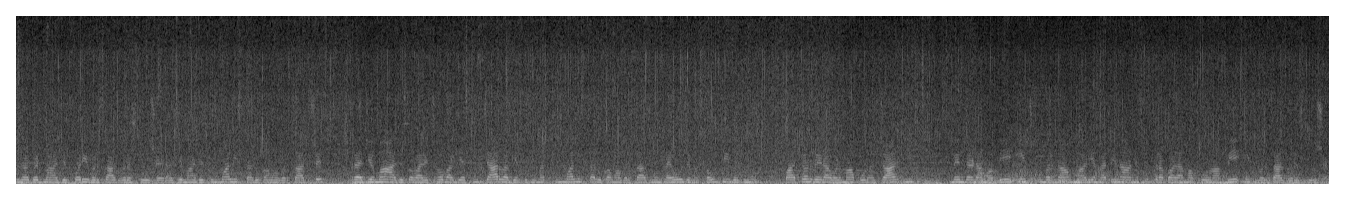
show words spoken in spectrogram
જૂનાગઢમાં આજે ફરી વરસાદ વરસ્યો છે. રાજ્યમાં આજે ચુમ્માલીસ તાલુકામાં વરસાદ છે. રાજ્યમાં આજે સવારે છ વાગ્યાથી ચાર વાગ્યા સુધીમાં ચુમ્માલીસ તાલુકામાં વરસાદ નોંધાયો, જેમાં સૌથી વધુ પાટણ વેરાવળમાં પોણા ચાર ઇંચ, મેંદરડામાં બે ઇંચ, ઉમરગામ, માળિયાહાટીના અને સૂત્રાપાડામાં પૂર્ણા બે ઇંચ વરસાદ વરસ્યો છે.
